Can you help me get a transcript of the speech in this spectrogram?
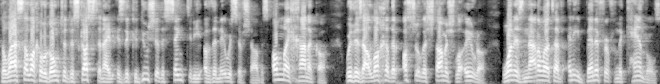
The last halacha we're going to discuss tonight is the kedusha, the sanctity of the Neris of Shabbos. Unlike Hanukkah, where there's halacha that asr l'shtamish la'ira, one is not allowed to have any benefit from the candles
